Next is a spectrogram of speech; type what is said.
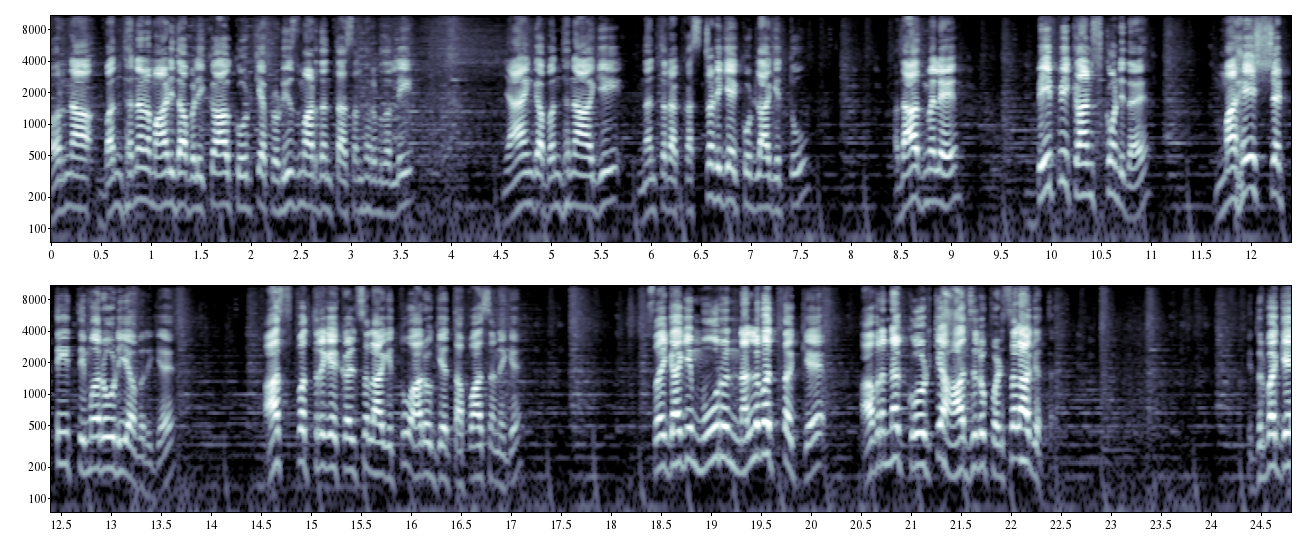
ಅವ್ರನ್ನ ಬಂಧನ ಮಾಡಿದ ಬಳಿಕ ಕೋರ್ಟ್ಗೆ ಪ್ರೊಡ್ಯೂಸ್ ಮಾಡಿದಂಥ ಸಂದರ್ಭದಲ್ಲಿ ನ್ಯಾಯಾಂಗ ಬಂಧನ ಆಗಿ ನಂತರ ಕಸ್ಟಡಿಗೆ ಕೊಡಲಾಗಿತ್ತು. ಅದಾದಮೇಲೆ ಬಿ ಪಿ ಕಾಣಿಸ್ಕೊಂಡಿದೆ. ಮಹೇಶ್ ಶೆಟ್ಟಿ ತಿಮರೋಡಿ ಅವರಿಗೆ ಆಸ್ಪತ್ರೆಗೆ ಕಳಿಸಲಾಗಿತ್ತು ಆರೋಗ್ಯ ತಪಾಸಣೆಗೆ. ಸೊ ಹೀಗಾಗಿ ಮೂರು ನಲವತ್ತಕ್ಕೆ ಅವರನ್ನು ಕೋರ್ಟ್ಗೆ ಹಾಜರುಪಡಿಸಲಾಗುತ್ತೆ. ಇದ್ರ ಬಗ್ಗೆ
